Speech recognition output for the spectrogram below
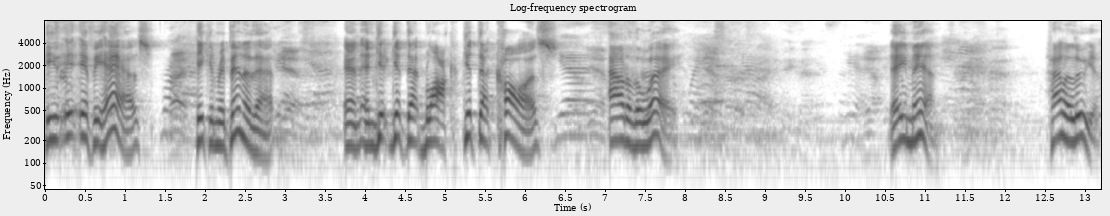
he If he has, he can repent of that and, and get, get that block, get that cause out of the way. Amen. Hallelujah.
